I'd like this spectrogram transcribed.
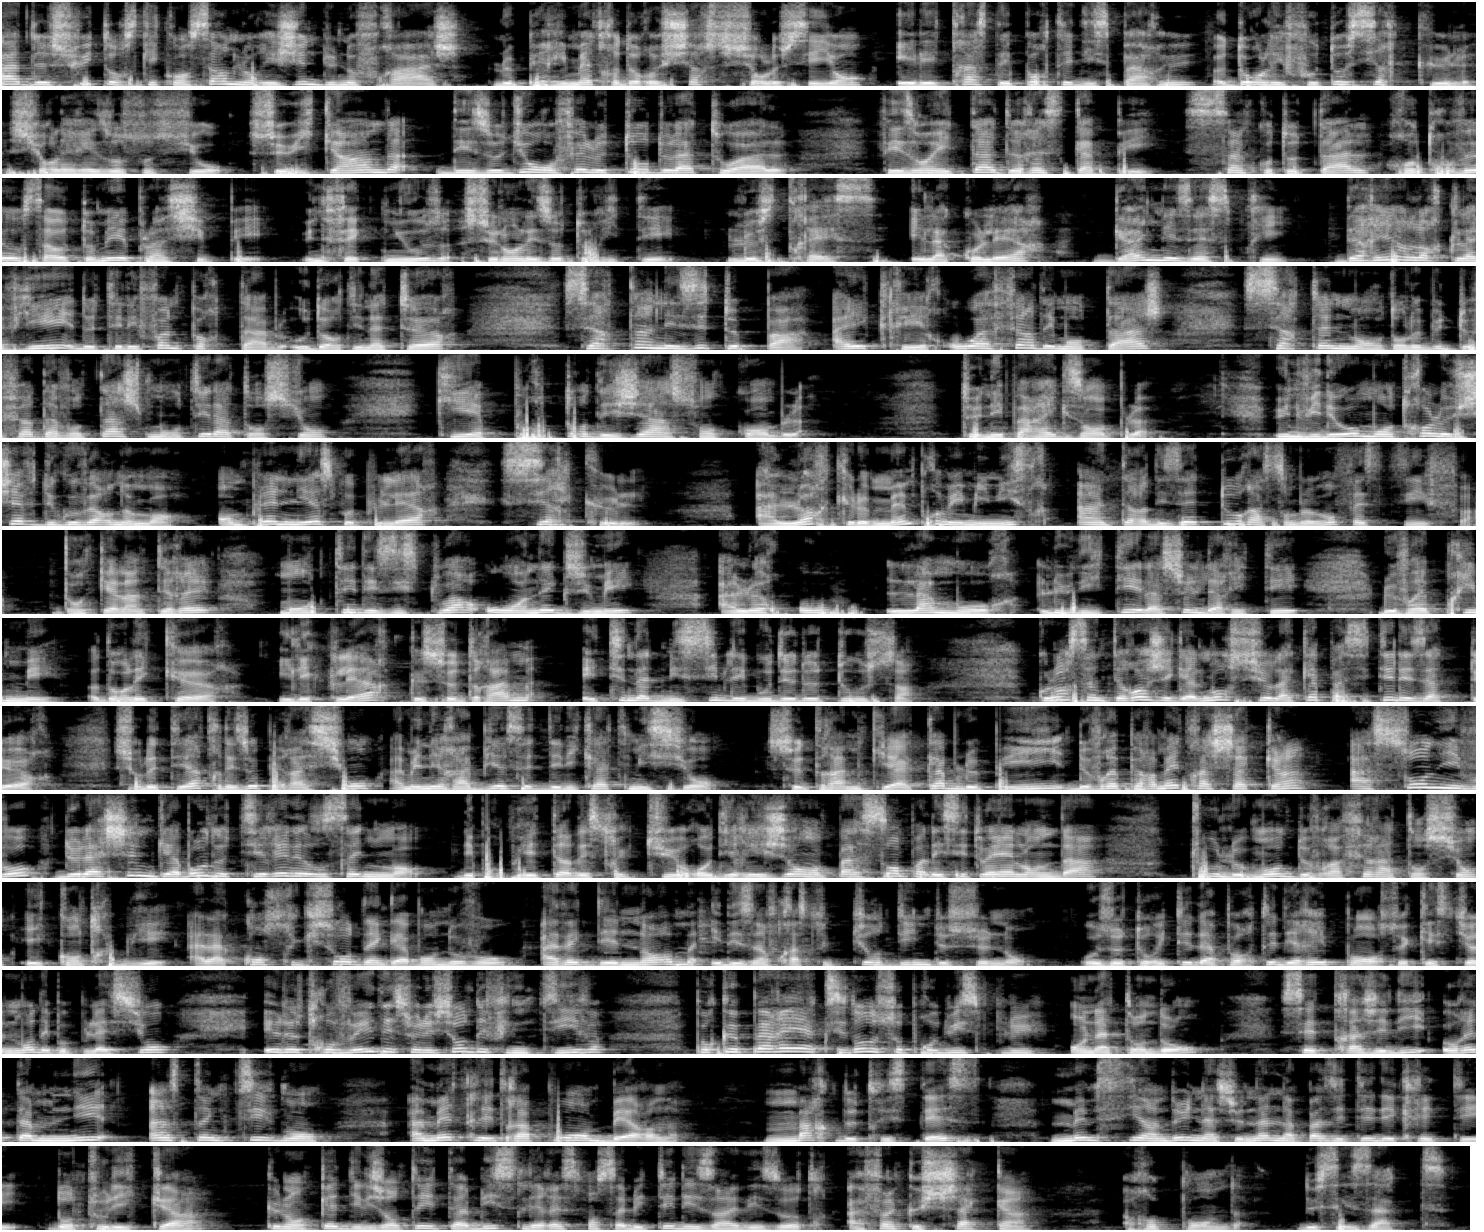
pas de suite en ce qui concerne l'origine du naufrage, le périmètre de recherche sur l'océan et les traces des portées disparues dont les photos circulent sur les réseaux sociaux. Ce week-end, des audios ont fait le tour de la toile, faisant état de rescapés, cinq au total, retrouvés au Sao Tomé et Principe. Une fake news selon les autorités. Le stress et la colère gagnent les esprits. Derrière leur clavier de téléphone portable ou d'ordinateur, certains n'hésitent pas à écrire ou à faire des montages, certainement dans le but de faire davantage monter la tension qui est pourtant déjà à son comble. Tenez par exemple, une vidéo montrant le chef du gouvernement en pleine liesse populaire circule alors que le même Premier ministre interdisait tout rassemblement festif. Dans quel intérêt monter des histoires ou en exhumer à l'heure où l'amour, l'unité et la solidarité devraient primer dans les cœurs? Il est clair que ce drame est inadmissible et boudé de tous. Que l'on s'interroge également sur la capacité des acteurs, sur le théâtre des opérations à mener à bien cette délicate mission. Ce drame qui accable le pays devrait permettre à chacun, à son niveau, de la chaîne Gabon de tirer des enseignements. Des propriétaires des structures, aux dirigeants, en passant par les citoyens lambda, tout le monde devra faire attention et contribuer à la construction d'un Gabon nouveau avec des normes et des infrastructures dignes de ce nom aux autorités d'apporter des réponses au questionnement des populations et de trouver des solutions définitives pour que pareil accident ne se produise plus. En attendant, cette tragédie aurait amené instinctivement à mettre les drapeaux en berne, marque de tristesse, même si un deuil national n'a pas été décrété. Dans tous les cas, que l'enquête diligentée établisse les responsabilités des uns et des autres afin que chacun réponde de ses actes.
